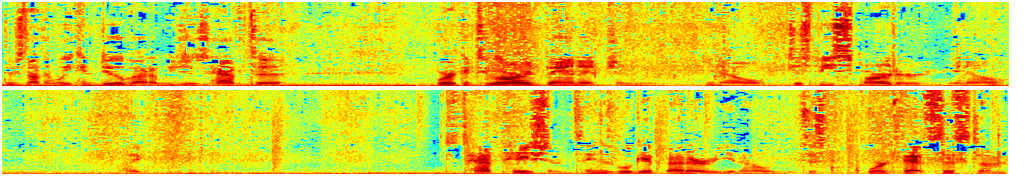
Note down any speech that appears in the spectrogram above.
there's nothing we can do about it. We just have to work it to our advantage and, you know, just be smarter, you know? Like, have patience. Things will get better, you know? Just work that system.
